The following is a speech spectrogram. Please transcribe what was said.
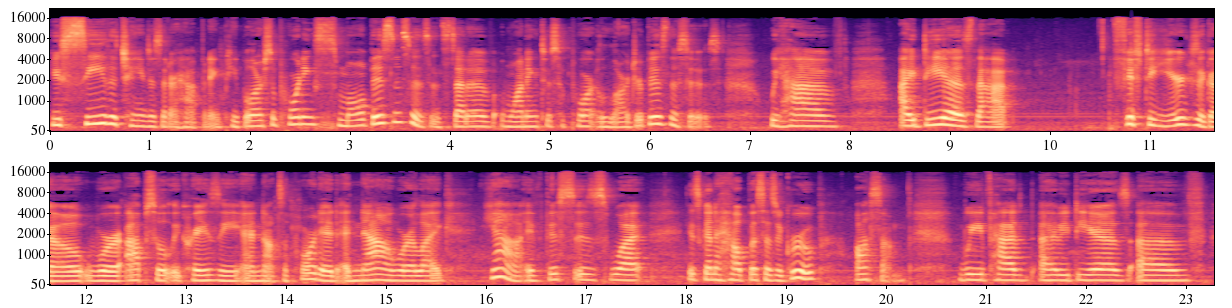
You see the changes that are happening. People are supporting small businesses instead of wanting to support larger businesses. We have ideas that 50 years ago were absolutely crazy and not supported. And now we're like, yeah, if this is what is going to help us as a group, awesome. We've had ideas of.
